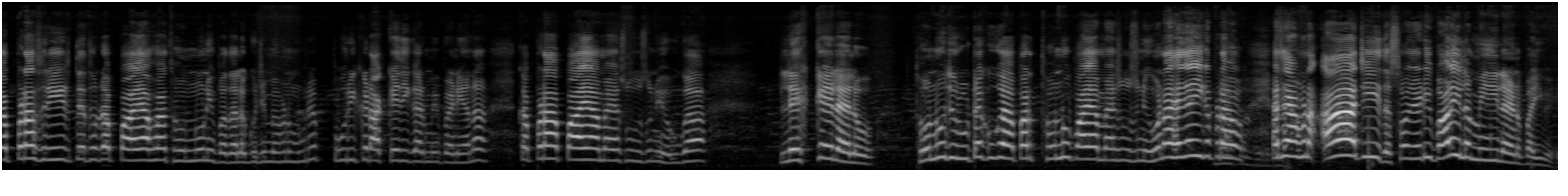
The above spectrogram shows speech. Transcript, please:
ਕੱਪੜਾ ਸਰੀਰ ਤੇ ਤੁਹਾਡਾ ਪਾਇਆ ਹੋਇਆ ਤੁਹਾਨੂੰ ਨਹੀਂ ਪਤਾ ਲੱਗੂ ਜਿਵੇਂ ਹੁਣ ਮੂਰੇ ਪੂਰੀ ਕੜਾਕੇ ਦੀ ਗਰਮੀ ਪੈਣੀ ਆ ਨਾ ਕੱਪੜਾ ਪਾਇਆ ਮਹਿਸੂਸ ਨਹੀਂ ਹੋਊਗਾ ਲਿਖ ਕੇ ਲੈ ਲਓ। ਤੁਹਾਨੂੰ ਜ਼ਰੂਰ ਟਕੂਗਾ ਪਰ ਤੁਹਾਨੂੰ ਪਾਇਆ ਮਹਿਸੂਸ ਨਹੀਂ ਹੋਣਾ ਇਹ ਜਿਹਾ ਹੀ ਕੱਪੜਾ ਹੋ ਅੱਛਾ ਹੁਣ ਆਹ ਚੀਜ਼ ਦੱਸੋ ਜਿਹੜੀ ਬਾਹਲੀ ਲੰਮੀ ਦੀ ਲਾਈਨ ਪਾਈ ਵੇ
